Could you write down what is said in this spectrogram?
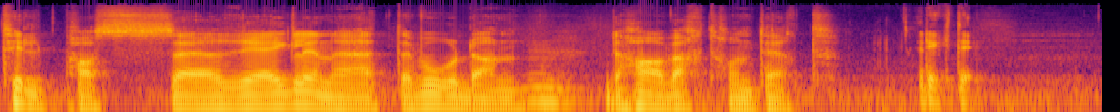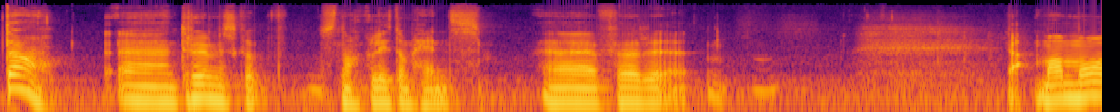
tilpasser reglene etter hvordan det har vært håndtert. Riktig. Da eh, tror jeg vi skal snakke litt om hens. Eh, for ja, må,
